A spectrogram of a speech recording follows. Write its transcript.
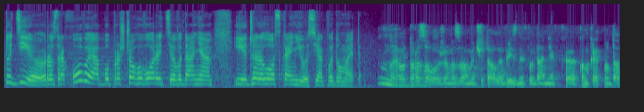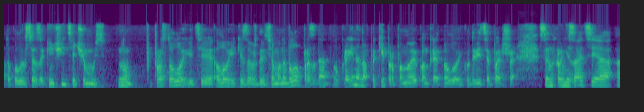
тоді розраховує, або про що говорить видання і джерело Sky News, Як ви думаєте? Ну, неодноразово вже ми з вами читали в різних виданнях е, конкретну дату, коли все закінчиться чомусь. Ну, Просто логіці логіки завжди в цьому не було. Президент України навпаки пропонує конкретну логіку. Дивіться, перше синхронізація е,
